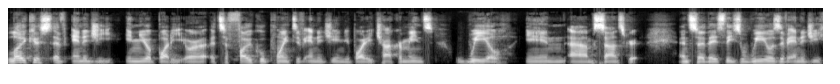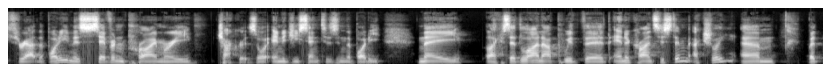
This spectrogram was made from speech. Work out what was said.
locus of energy in your body, or it's a focal point of energy in your body. Chakra means wheel in um, Sanskrit, and so there's these wheels of energy throughout the body, and there's seven primary chakras or energy centers in the body, and they like I said, line up with the endocrine system actually. Um, but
